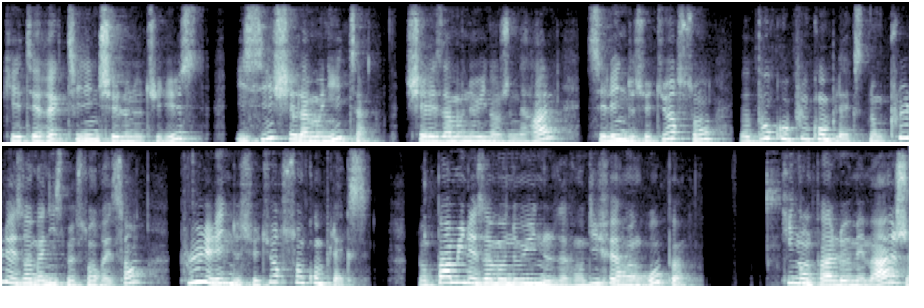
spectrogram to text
qui étaient rectilignes chez le nautilus. Ici, chez l'ammonite, chez les ammonoïdes en général, ces lignes de suture sont euh, beaucoup plus complexes. Donc plus les organismes sont récents, plus les lignes de suture sont complexes. Donc parmi les ammonoïdes, nous avons différents groupes qui n'ont pas le même âge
